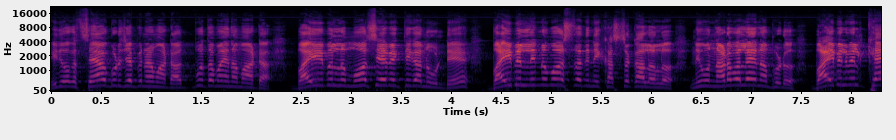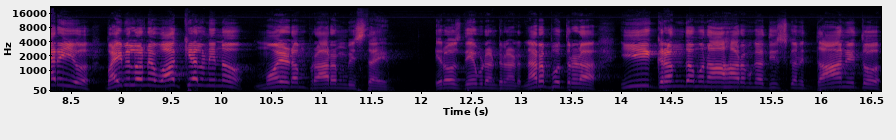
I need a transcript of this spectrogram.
ఇది ఒక సేవకుడు చెప్పిన మాట అద్భుతమైన మాట. బైబిల్ను మోసే వ్యక్తిగా నువ్వు ఉంటే బైబిల్ నిన్ను మోస్తుంది నీ కష్టకాలంలో. నువ్వు నడవలేనప్పుడు బైబిల్ విల్ క్యారీ యూ బైబిల్లోనే వాక్యాలు నిన్ను మోయడం ప్రారంభిస్తాయి. ఈరోజు దేవుడు అంటున్నాడు నరపుత్రుడా ఈ గ్రంథమును ఆహారంగా తీసుకొని దానితో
